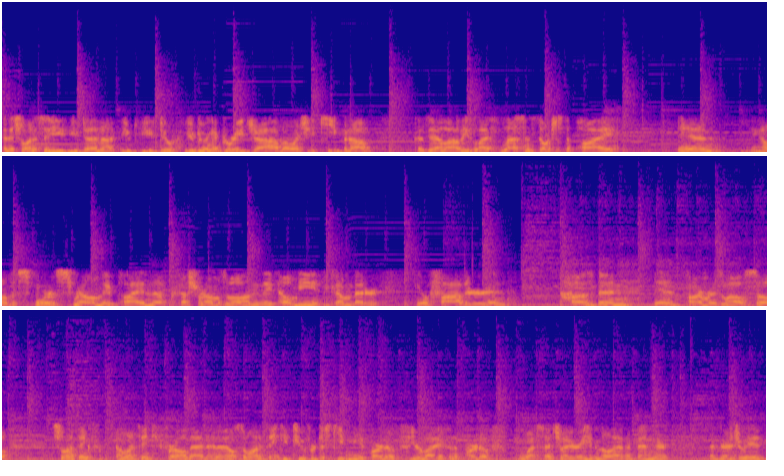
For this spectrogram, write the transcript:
And I just want to say you, you've done a, you you do you're doing a great job. I want you to keep it up because yeah, a lot of these life lessons don't just apply in you know the sports realm; they apply in the professional realm as well, and they've helped me become a better you know father and husband and farmer as well. So just want to thank I want to thank you for all that, and I also want to thank you too for just keeping me a part of your life and a part of West Central area, even though I haven't been there. I graduated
